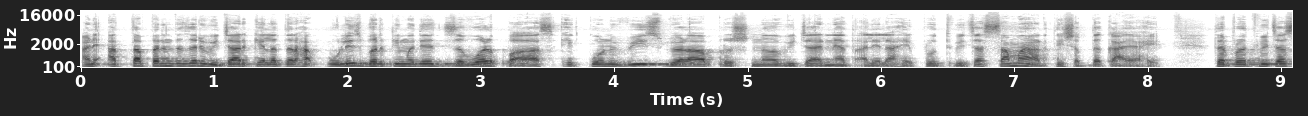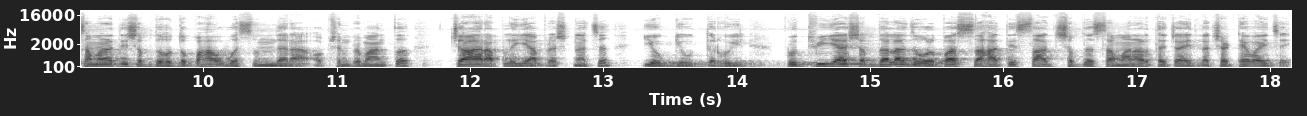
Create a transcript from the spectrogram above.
आणि आतापर्यंत जर विचार केला तर हा पोलीस भरतीमध्ये जवळपास एकोणवीस वेळा प्रश्न विचारण्यात आलेला आहे. पृथ्वीचा समानार्थी शब्द काय आहे? तर पृथ्वीचा समानार्थी शब्द होतो पहा वसुंधरा. ऑप्शन क्रमांक चार आपलं या प्रश्नाचं योग्य उत्तर होईल. पृथ्वी या शब्दाला जवळपास सहा ते सात शब्द समानार्थाचे आहेत. लक्षात ठेवायचं आहे.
